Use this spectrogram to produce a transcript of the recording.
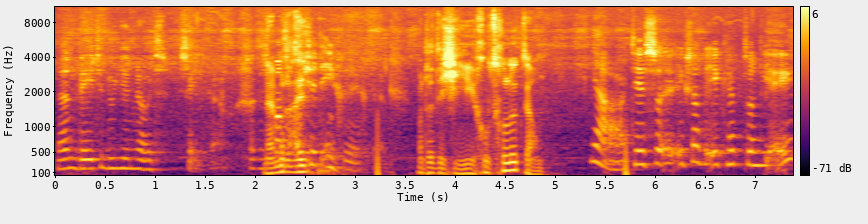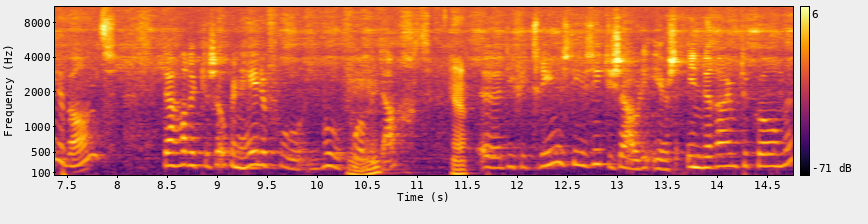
Dan beter doe je nooit zeker. Dat is Nee, maar pas dat als is- je het ingericht hebt. Maar dat is je hier goed gelukt dan. Ja, het is, eh, ik, zeg, ik heb dan die ene wand, daar had ik dus ook een hele voor, voor Mhm. bedacht. Ja. Eh, die vitrines die je ziet, die zouden eerst in de ruimte komen.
